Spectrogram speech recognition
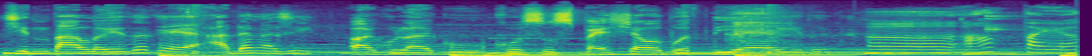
cinta lo itu kayak ada nggak sih lagu-lagu khusus spesial buat dia gitu? Eh, apa ya?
